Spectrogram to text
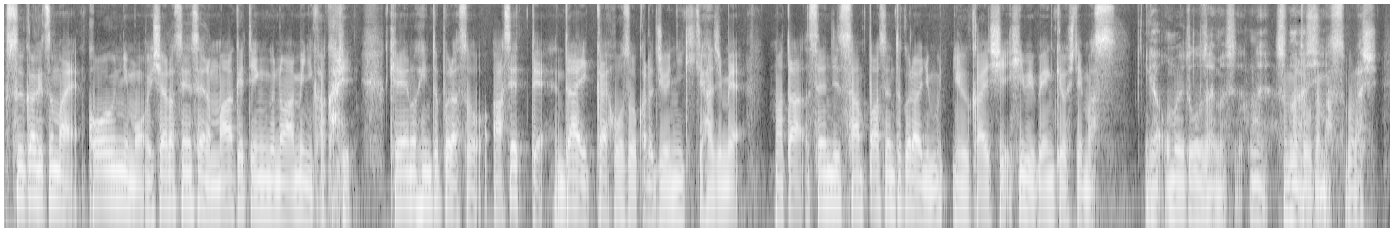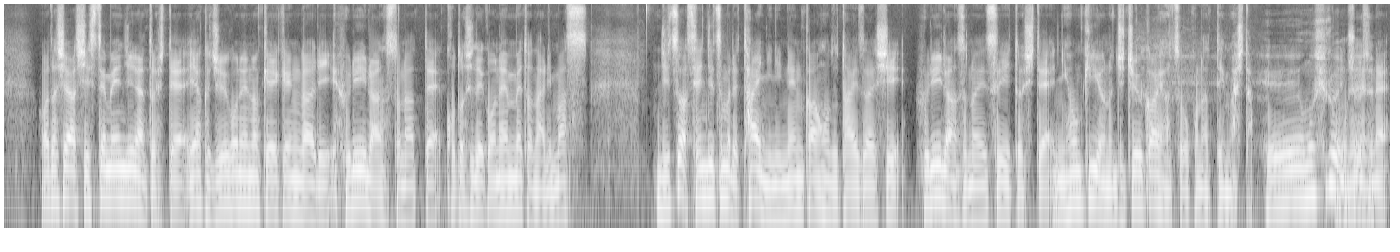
数ヶ月前幸運にも石原先生のマーケティングの網にかかり経営のヒントプラスを焦って第1回放送から順に聞き始めまた先日3%くらいに入会し日々勉強していますいやおめでとうございますね。おめでとうございます。素晴らしい。私はシステムエンジニアとして約15年の経験があり、フリーランスとなって今年で5年目となります。実は先日までタイに2年間ほど滞在し、フリーランスの SE として日本企業の受注開発を行っていました。へえ面白いね。面白いですね。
